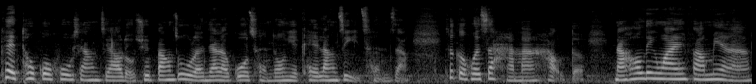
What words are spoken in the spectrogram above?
可以透过互相交流去帮助人家的过程中，也可以让自己成长，这个会是还蛮好的。然后另外一方面啊。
